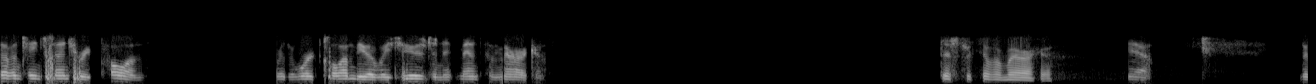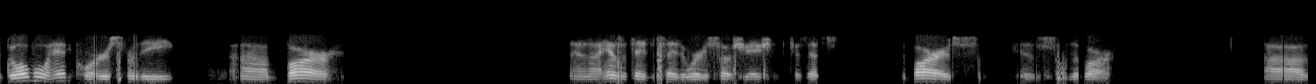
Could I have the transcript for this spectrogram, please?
17th century poem where the word Columbia was used and it meant America. District of America. Yeah. The global headquarters for the uh, bar, and I hesitate to say the word association because that's the bar is is the bar. Uh,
